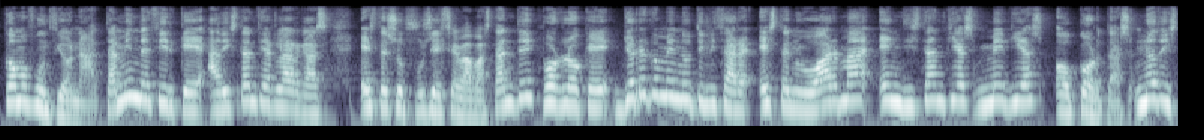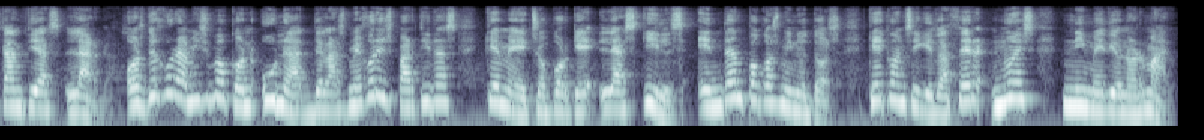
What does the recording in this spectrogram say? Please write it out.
cómo funciona. También decir que a distancias largas este subfusil se va bastante, por que yo recomiendo utilizar este nuevo arma en distancias medias o cortas, no distancias largas. Os dejo ahora mismo con una de las mejores partidas que me he hecho porque las kills en tan pocos minutos que he conseguido hacer no es ni medio normal.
